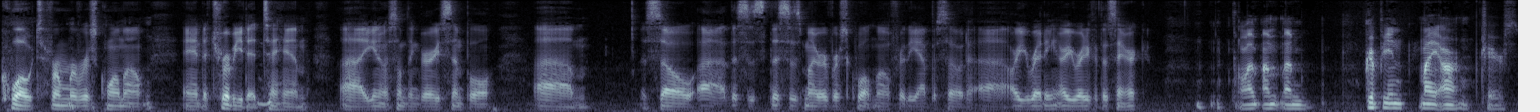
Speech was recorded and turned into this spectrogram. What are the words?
quote from Rivers Cuomo and attribute it to him. Uh, you know, something very simple. Um, so uh, this is this is my reverse Cuomo for the episode. Uh, are you ready? Are you ready for this, Eric? I'm, I'm, I'm gripping my arm chairs,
